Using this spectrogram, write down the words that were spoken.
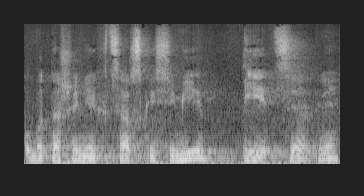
об отношениях царской семьи и церкви.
